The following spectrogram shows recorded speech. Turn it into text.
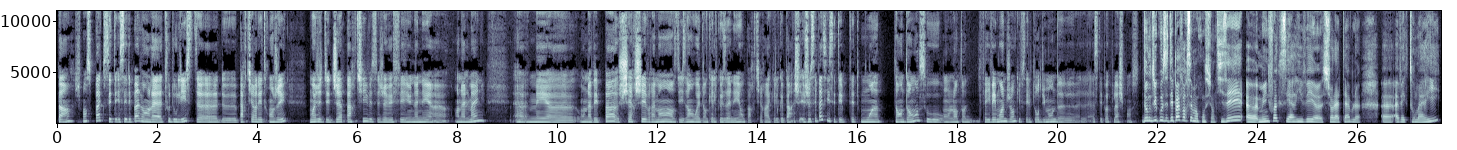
pas. Je pense pas que c'était c'était pas dans la to-do list euh, de partir à l'étranger. Moi, j'étais déjà partie parce que j'avais fait une année euh, en Allemagne. Euh, mais on n'avait pas cherché vraiment en se disant ouais dans quelques années on partira quelque part. Je, je sais pas si c'était peut-être moins tendance où on l'entend. il y avait moins de gens qui faisaient le tour du monde euh, à cette époque-là, je pense. Donc du coup, c'était pas forcément conscientisé, euh, mais une fois que c'est arrivé euh, sur la table avec ton mari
